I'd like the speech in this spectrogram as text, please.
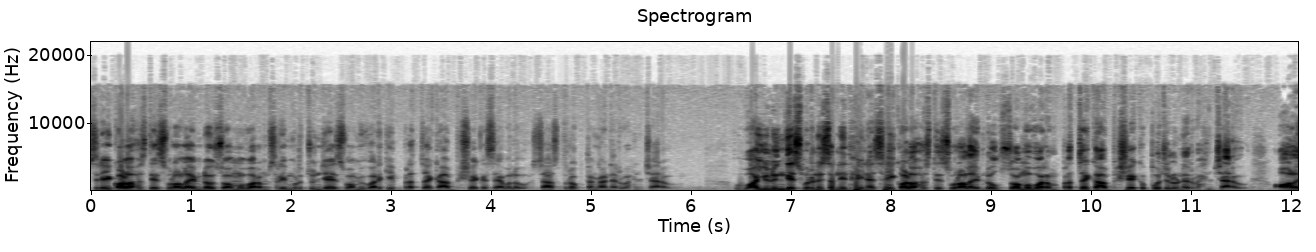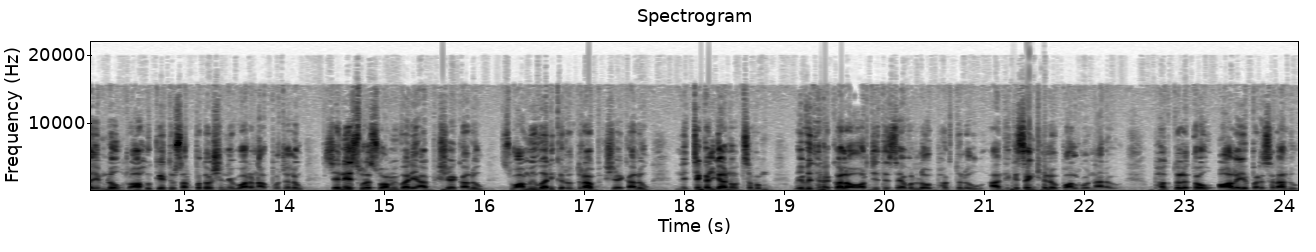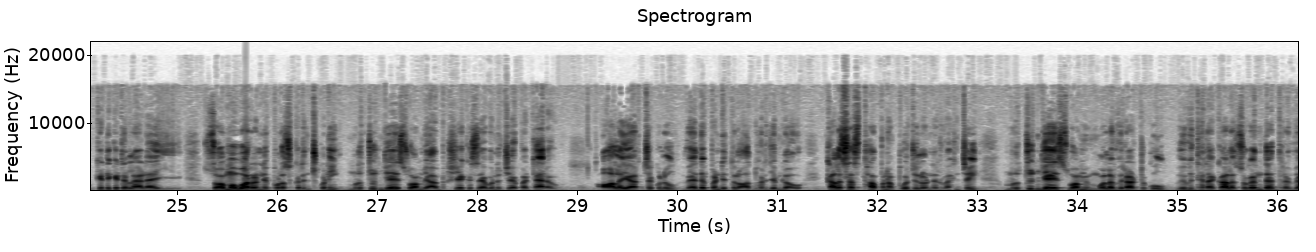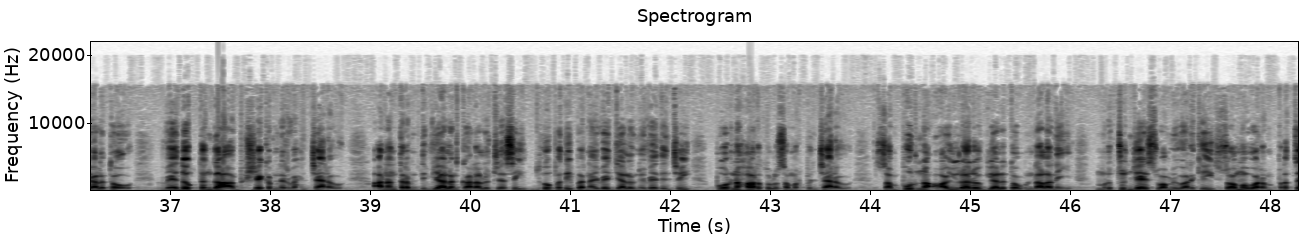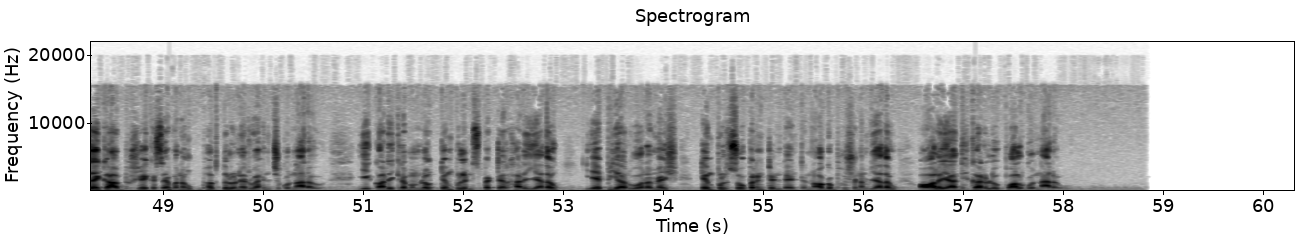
శ్రీకాళహస్తీశ్వరాలయంలో సోమవారం శ్రీ మృత్యుంజయ స్వామి వారికి ప్రత్యేక అభిషేక సేవలు శాస్త్రోక్తంగా నిర్వహించారు. వాయులింగేశ్వరుని సన్నిధి అయిన శ్రీకాళహస్తీశ్వరాలయంలో సోమవారం ప్రత్యేక అభిషేక పూజలు నిర్వహించారు. ఆలయంలో రాహుకేతు సర్పదోష నివారణ పూజలు శనేశ్వర స్వామి వారి అభిషేకాలు స్వామివారికి రుద్రాభిషేకాలు నిత్య కళ్యాణోత్సవం వివిధ రకాల ఆర్జిత సేవల్లో భక్తులు అధిక సంఖ్యలో పాల్గొన్నారు. భక్తులతో ఆలయ పరిసరాలు కిటకిటలాడాయి. సోమవారాన్ని పురస్కరించుకుని మృత్యుంజయ స్వామి అభిషేక సేవను చేపట్టారు. ఆలయ అర్చకులు వేద పండితుల ఆధ్వర్యంలో కలశ స్థాపన పూజలు నిర్వహించి మృత్యుంజయ స్వామి మూల విరాట్కు వివిధ రకాల సుగంధ ద్రవ్యాలు పూలతో వేదోక్తంగా అభిషేకం నిర్వహించారు. అనంతరం దివ్యాలంకారాలు చేసి ధూపదీప నైవేద్యాలు నివేదించి పూర్ణహారతులు సమర్పించారు. సంపూర్ణ ఆయురారోగ్యాలతో ఉండాలని మృత్యుంజయ స్వామి వారికి సోమవారం ప్రత్యేక అభిషేక సేవను భక్తులు నిర్వహించుకున్నారు. ఈ కార్యక్రమంలో temple inspector Hari Yadav APRO Ramesh temple superintendent Nagabhushanam Yadav ఆలయ అధికారులు పాల్గొన్నారు.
